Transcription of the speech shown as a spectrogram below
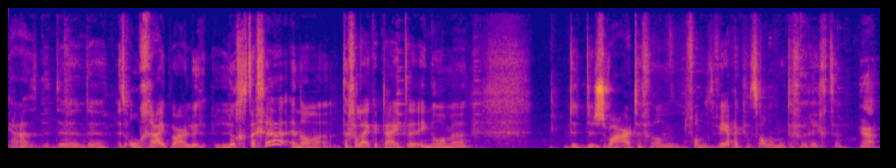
ja, de, de, het ongrijpbaar lu- luchtige en dan eh, tegelijkertijd de enorme de, de zwaarte van, van het werk wat ze allemaal moeten verrichten. Ja.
